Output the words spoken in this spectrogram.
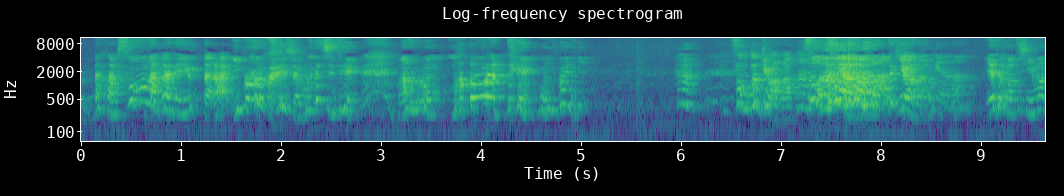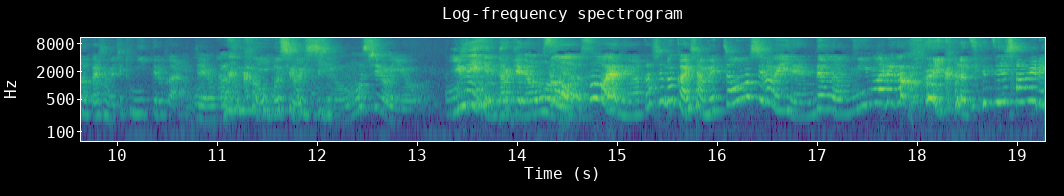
そうだからその中で言ったら今の会社マジであのまともやってほんまに。その時はな。その時はな。その時はな。いややでも私今の会社めっちゃ気に入ってるからじゃかったなんか面白いし。面白いよ。言えへんだけでおもそうろいそうやねん。私の会社めっちゃ面白いねん。でも見バレが来ないから全然喋れ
